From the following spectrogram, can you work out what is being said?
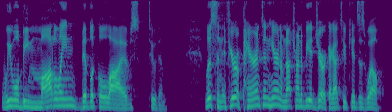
we will be modeling biblical lives to them. Listen, if you're a parent in here, and I'm not trying to be a jerk, I got two kids as well.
